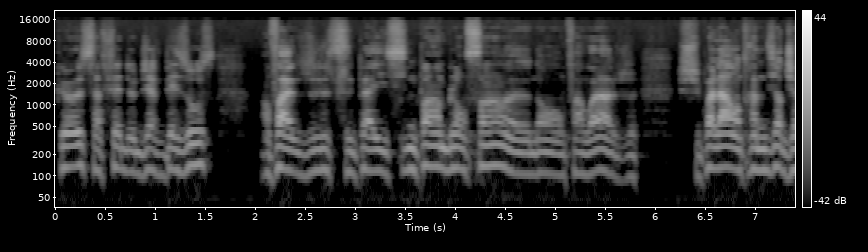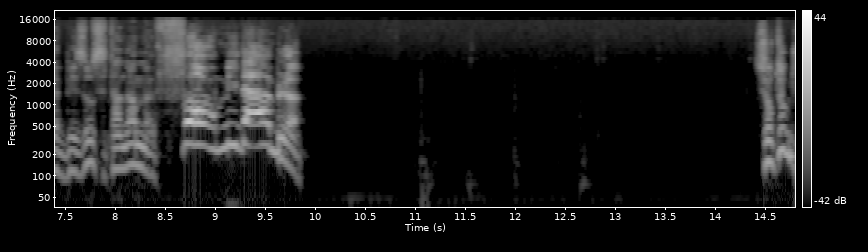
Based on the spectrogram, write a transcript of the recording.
que ça fait de Jeff Bezos. Enfin, je sais pas, il signe pas un blanc-seing euh, dans. Enfin voilà, je, je suis pas là en train de dire Jeff Bezos c'est un homme formidable. Surtout que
